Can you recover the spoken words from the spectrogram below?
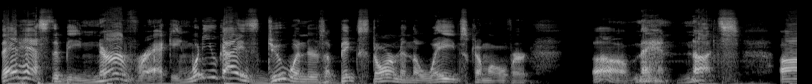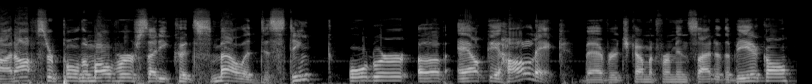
That has to be nerve wracking. What do you guys do when there's a big storm and the waves come over? Oh, man, nuts. Uh, an officer pulled him over, said he could smell a distinct odor of alcoholic beverage coming from inside of the vehicle.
